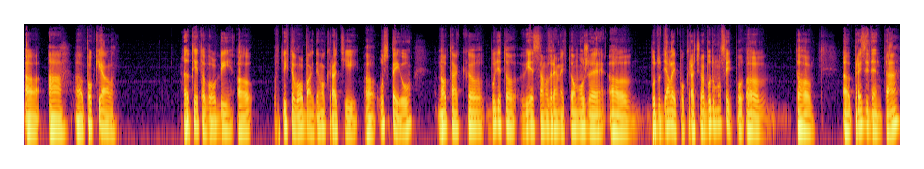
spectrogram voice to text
A pokiaľ tieto voľby v týchto voľbách demokrati uspejú, no tak bude to viesť samozrejme k tomu, že budú ďalej pokračovať, budú musieť toho prezidenta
